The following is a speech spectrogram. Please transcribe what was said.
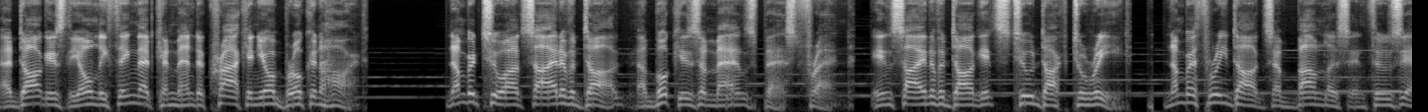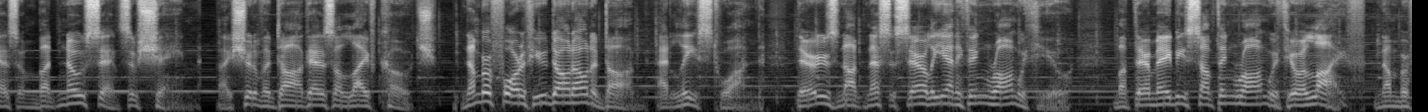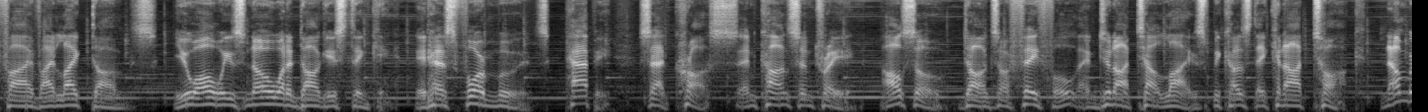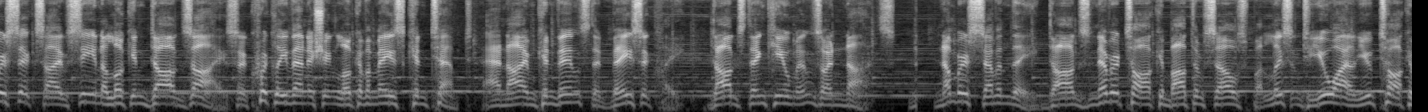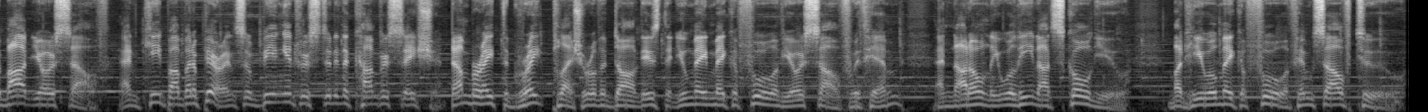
A dog is the only thing that can mend a crack in your broken heart. Number two, outside of a dog, a book is a man's best friend. Inside of a dog, it's too dark to read. Number three, dogs have boundless enthusiasm but no sense of shame. I should have a dog as a life coach. Number four, if you don't own a dog, at least one, there's not necessarily anything wrong with you, but there may be something wrong with your life. Number five, I like dogs. You always know what a dog is thinking. It has four moods happy, sad, cross, and concentrating. Also, dogs are faithful and do not tell lies because they cannot talk. Number six, I've seen a look in dogs' eyes, a quickly vanishing look of amazed contempt, and I'm convinced that basically, dogs think humans are nuts. Number seven, they dogs never talk about themselves but listen to you while you talk about yourself and keep up an appearance of being interested in the conversation. Number eight, the great pleasure of a dog is that you may make a fool of yourself with him, and not only will he not scold you, but he will make a fool of himself too.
